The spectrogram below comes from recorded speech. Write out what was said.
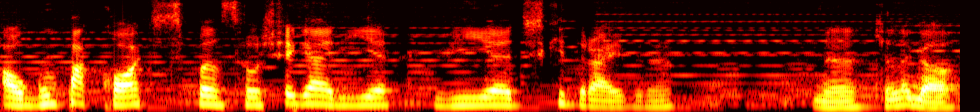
algum pacote de expansão chegaria via disk drive, né? né? Que legal.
